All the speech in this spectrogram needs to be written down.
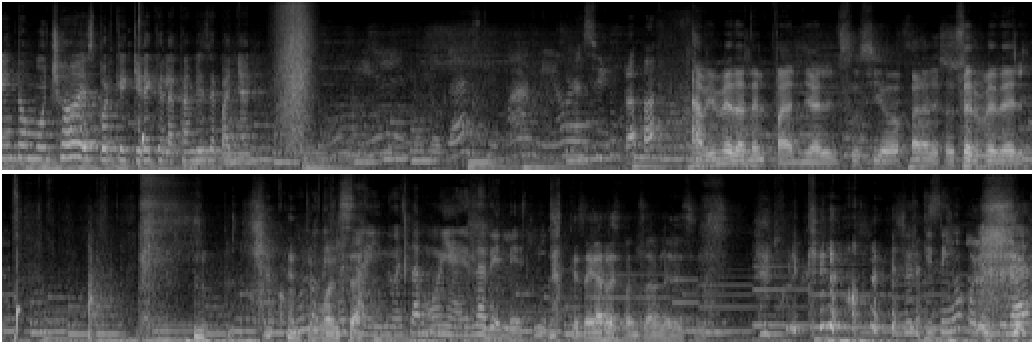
Moviendo mucho es porque quiere que la cambies de pañal. Ahora sí, Rafa. A mí me dan el pañal sucio para deshacerme de él. En tu bolsa. ahí? No es la moya, es la de Leslie. Que se haga responsable de sus. Es porque tengo curiosidad.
